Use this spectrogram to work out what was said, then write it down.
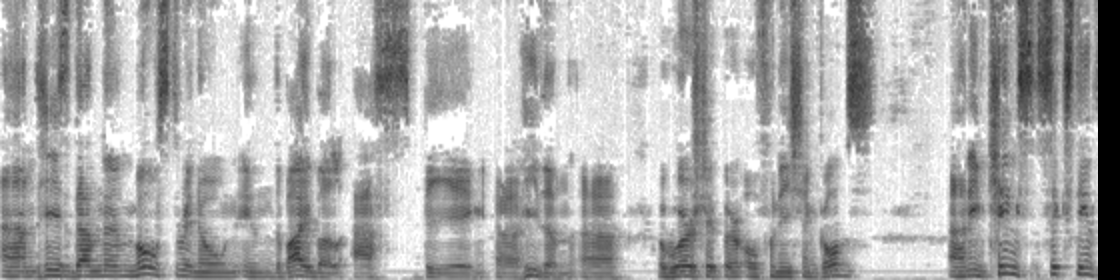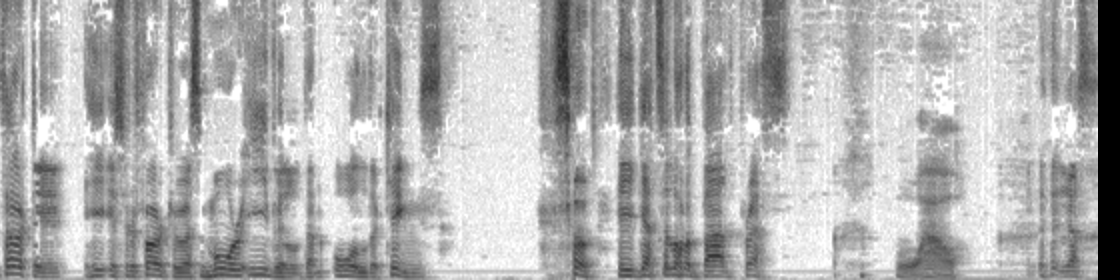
And he's then most renowned in the Bible as being a heathen, uh, a worshipper of Phoenician gods. And in Kings 1630, he is referred to as more evil than all the kings. So he gets a lot of bad press. Wow. yes.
